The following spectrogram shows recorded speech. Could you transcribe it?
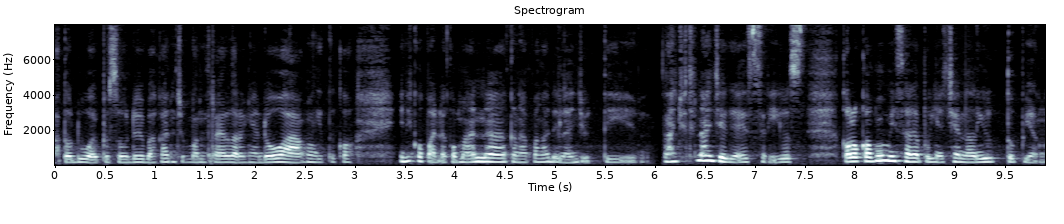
atau dua episode bahkan cuman trailernya doang gitu kok. Ini kok pada ke mana? Kenapa nggak dilanjutin? Lanjutin aja guys serius. Kalau kamu misalnya punya channel YouTube yang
